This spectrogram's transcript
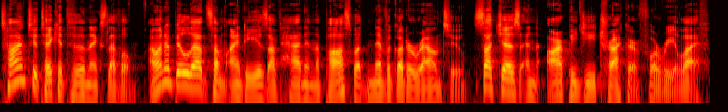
Time to take it to the next level. I want to build out some ideas I've had in the past, but but never got around to, such as an RPG tracker for real life.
